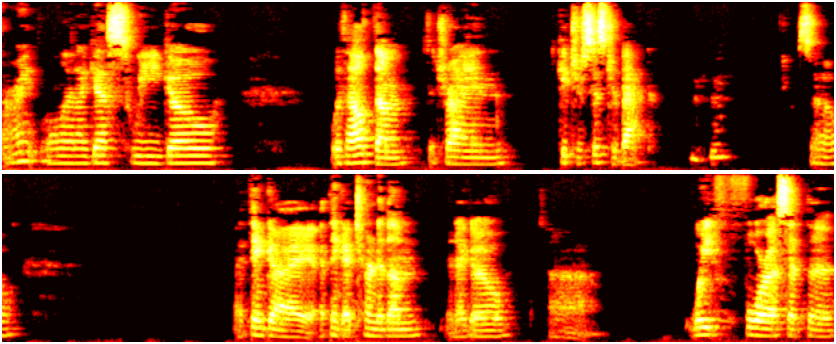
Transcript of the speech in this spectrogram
All right. Well, then I guess we go without them to try and get your sister back. hmm So I think I I think I turn to them and I go, uh, wait for us at the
